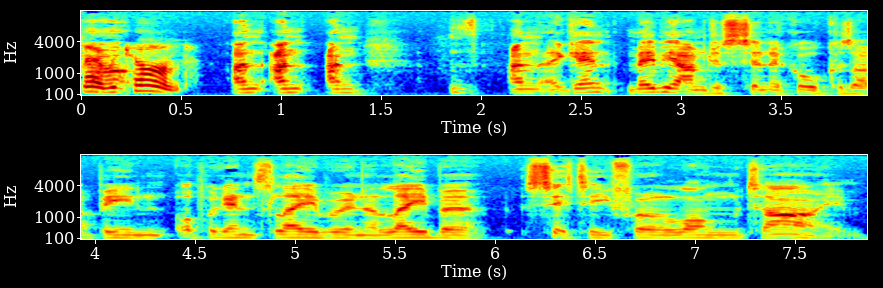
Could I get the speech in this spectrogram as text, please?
no, we can't. And and and and again, maybe I'm just cynical because I've been up against Labour in a Labour city for a long time.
